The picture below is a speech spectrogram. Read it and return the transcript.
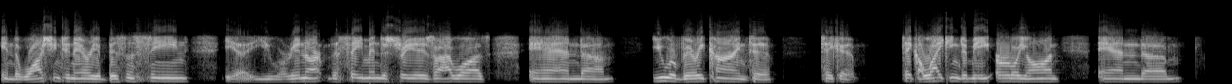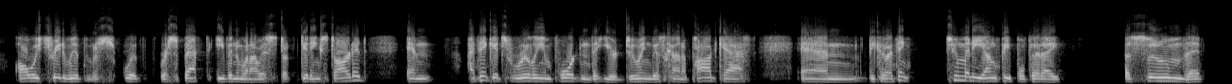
in the Washington area business scene. You, you were in our, the same industry as I was, and um, you were very kind to take a take a liking to me early on, and um, always treated me with, with respect, even when I was st- getting started. And I think it's really important that you're doing this kind of podcast, and because I think too many young people today assume that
